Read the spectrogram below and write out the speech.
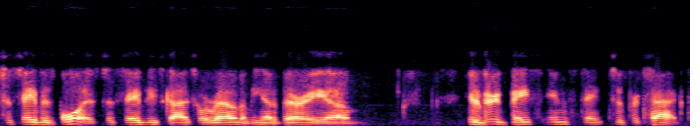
to save his boys, to save these guys who were around him. He had a very um, he had a very base instinct to protect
